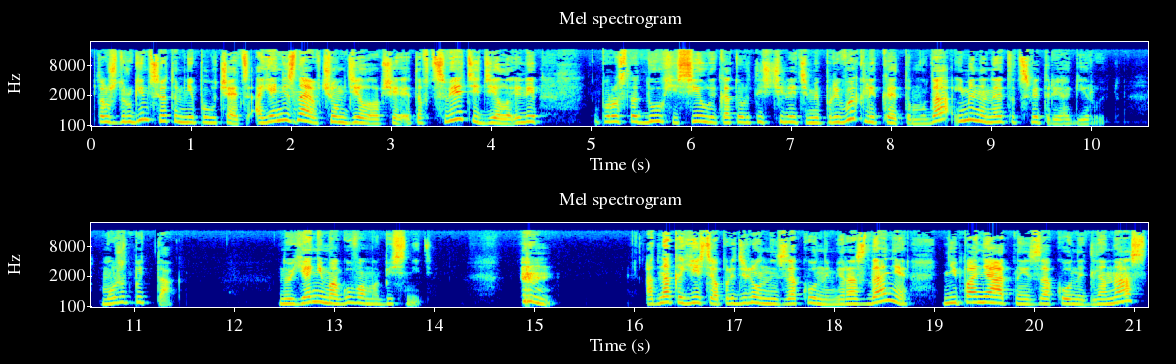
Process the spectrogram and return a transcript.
Потому что другим цветом не получается. А я не знаю, в чем дело вообще. Это в цвете дело или просто духи, силы, которые тысячелетиями привыкли к этому, да, именно на этот цвет реагируют. Может быть так. Но я не могу вам объяснить. Однако есть определенные законы мироздания, непонятные законы для нас,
